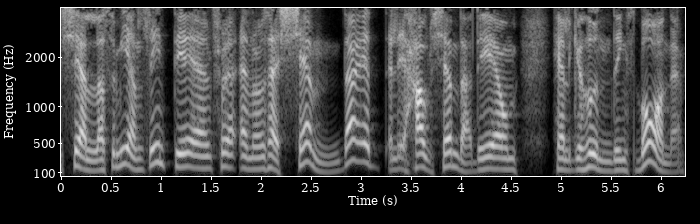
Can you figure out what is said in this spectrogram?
källa som egentligen inte är en av de här kända, eller halvkända, det är om Helge Hundingsbane.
